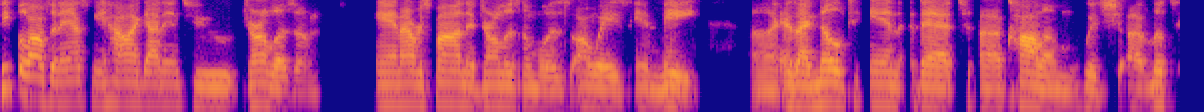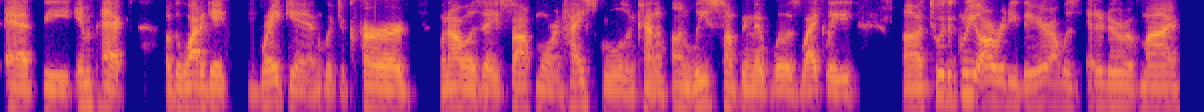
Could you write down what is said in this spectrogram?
people often ask me how I got into journalism, and I respond that journalism was always in me. Uh, as I note in that uh, column, which uh, looks at the impact of the Watergate break in, which occurred when I was a sophomore in high school and kind of unleashed something that was likely uh, to a degree already there. I was editor of my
